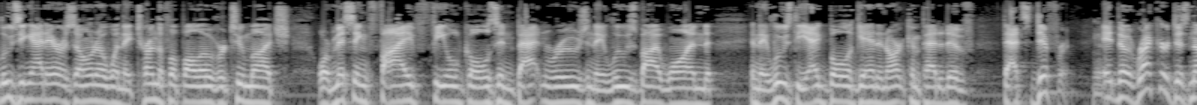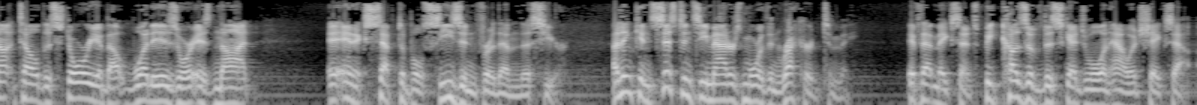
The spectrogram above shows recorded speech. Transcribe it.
losing at Arizona when they turn the football over too much, or missing five field goals in Baton Rouge and they lose by one, and they lose the Egg Bowl again and aren't competitive, that's different. It, the record does not tell the story about what is or is not an acceptable season for them this year. I think consistency matters more than record to me, if that makes sense, because of the schedule and how it shakes out.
